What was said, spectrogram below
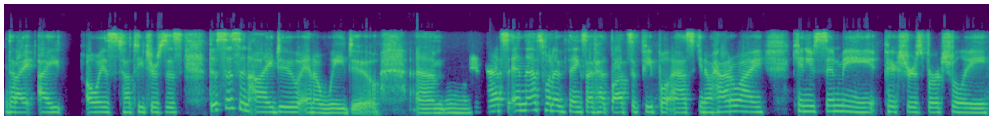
that I I always tell teachers is this is an I do and a we do. Um, mm. and that's and that's one of the things I've had lots of people ask. You know, how do I? Can you send me pictures virtually?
